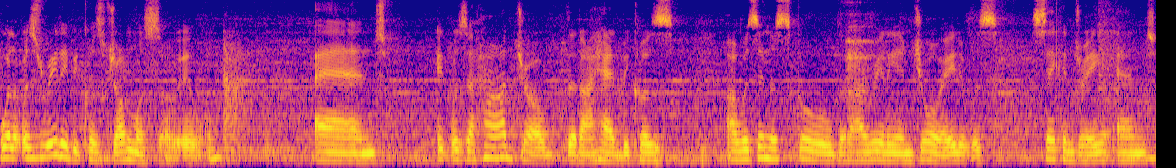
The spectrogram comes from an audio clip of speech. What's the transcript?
Well, it was really because John was so ill, and it was a hard job that I had because I was in a school that I really enjoyed. It was secondary, and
